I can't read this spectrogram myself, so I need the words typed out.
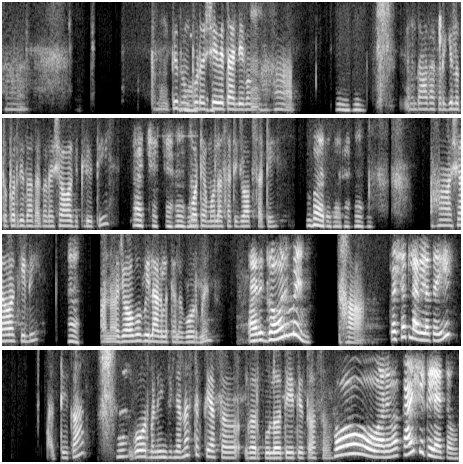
हा. तर मग तिथून पुढे. सेवेत आले. मग हा. हम्म, हम्म. मग दादाकडे गेलो होतो. प्रदीप दादाकडे सेवा घेतली होती. अच्छा अच्छा. हा हा. मोठ्या मुलासाठी जॉबसाठी. बरं बरं. हा हा. हा सेवा केली. हा. आणि जॉब बी लागला त्याला गव्हर्नमेंट. अरे गव्हर्नमेंट? हा. कशात लागला ताई? ते का. गव्हर्नमेंट इंजिनियर नसतं का ते असं घरकुलं ते ते असं. हो अरे वा काय शिकलाय तो?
